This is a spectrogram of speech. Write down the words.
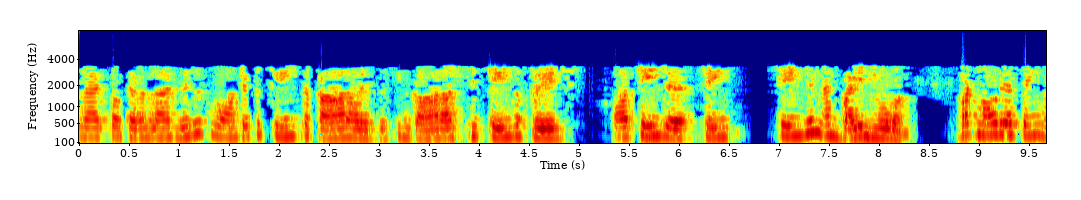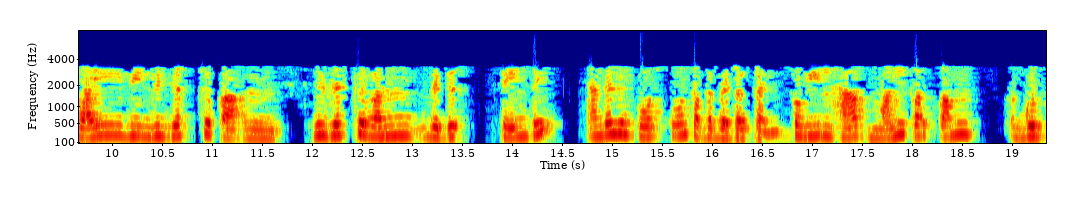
lakhs or 7 lakhs, they just wanted to change the car or existing car or just change the fridge or change, change, change in and buy a new one. But now they are saying why we we just uh, um, we'll just run with this same thing and then we'll postpone for the better time. So we'll have money for some good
